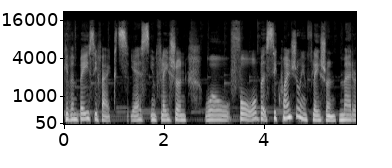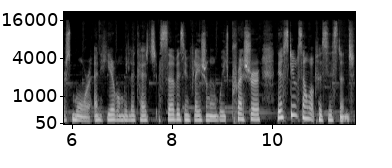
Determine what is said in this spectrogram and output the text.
Given base effects, yes, inflation will fall, but sequential inflation matters more. And here, when we look at service inflation and wage pressure, they're still somewhat persistent.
